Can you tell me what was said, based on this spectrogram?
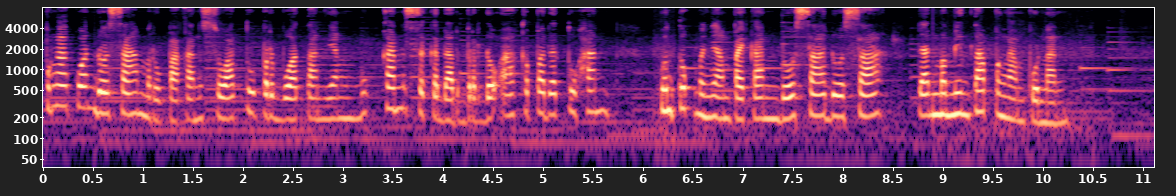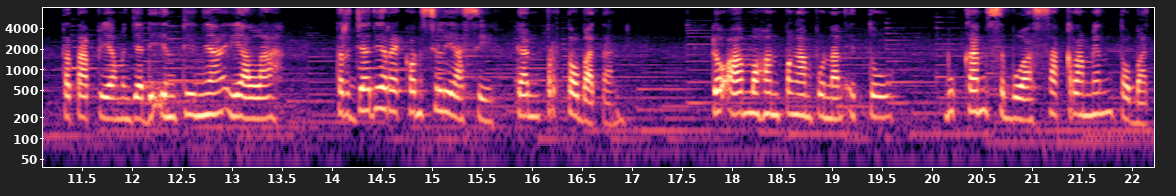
Pengakuan dosa merupakan suatu perbuatan yang bukan sekedar berdoa kepada Tuhan untuk menyampaikan dosa-dosa dan meminta pengampunan. Tetapi yang menjadi intinya ialah terjadi rekonsiliasi dan pertobatan. Doa mohon pengampunan itu bukan sebuah sakramen tobat.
